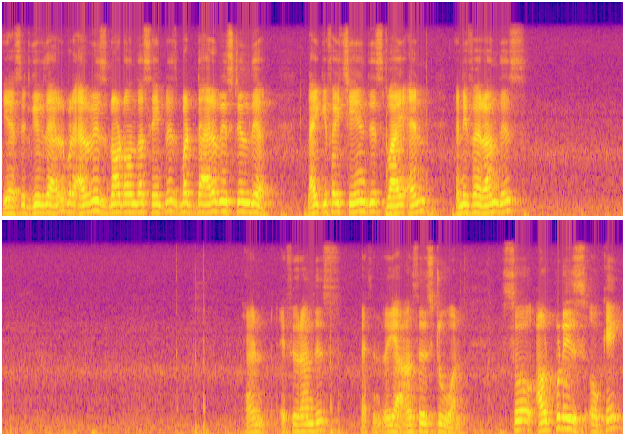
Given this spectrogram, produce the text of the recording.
Yes it gives the error but error is not on the same place but the error is still there. Like if I change this by n and if I run this and if you run this yeah answer is 2 1 so output is okay.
